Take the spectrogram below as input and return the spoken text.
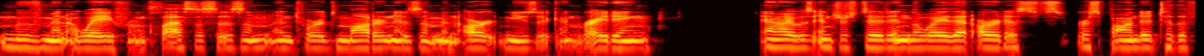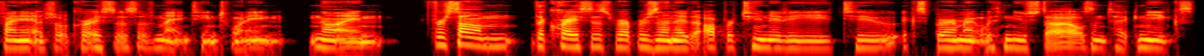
movement away from classicism and towards modernism in art, music, and writing. And I was interested in the way that artists responded to the financial crisis of 1929. For some, the crisis represented opportunity to experiment with new styles and techniques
